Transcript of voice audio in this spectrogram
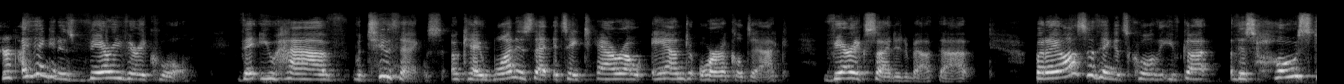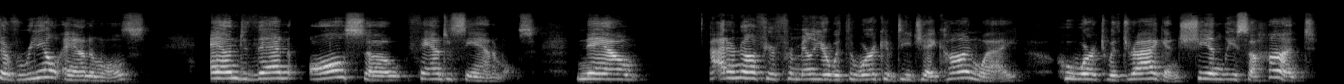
Sure. I think it is very, very cool that you have with two things. Okay. One is that it's a tarot and oracle deck. Very excited about that. But I also think it's cool that you've got this host of real animals and then also fantasy animals. Now, I don't know if you're familiar with the work of DJ Conway, who worked with dragons. She and Lisa Hunt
